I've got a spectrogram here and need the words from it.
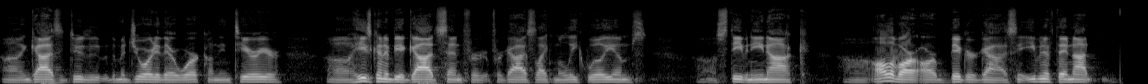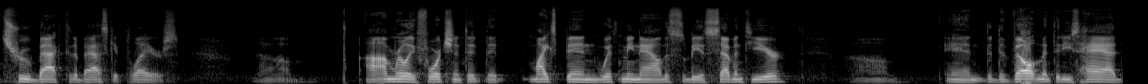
uh, and guys that do the, the, majority of their work on the interior. Uh, he's going to be a godsend for, for guys like Malik Williams, uh, Steven Enoch, uh, all of our, our bigger guys, even if they're not true back to the basket players. Um, I'm really fortunate that, that Mike's been with me now. This will be his seventh year. Um, and the development that he's had,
